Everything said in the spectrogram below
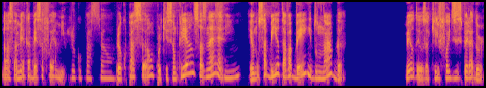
Nossa, a minha cabeça foi a mil. Preocupação. Preocupação, porque são crianças, né? Sim. Eu não sabia, eu tava bem, e do nada. Meu Deus, aquilo foi desesperador.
